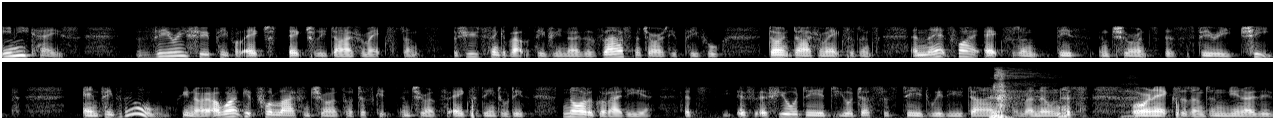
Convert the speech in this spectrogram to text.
any case, very few people act- actually die from accidents. If you think about the people you know, the vast majority of people don't die from accidents, and that's why accident death insurance is very cheap. And people think, oh, you know, I won't get full life insurance. I'll just get insurance for accidental death. Not a good idea. It's if if you're dead, you're just as dead whether you die from an illness or an accident, and you know the,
